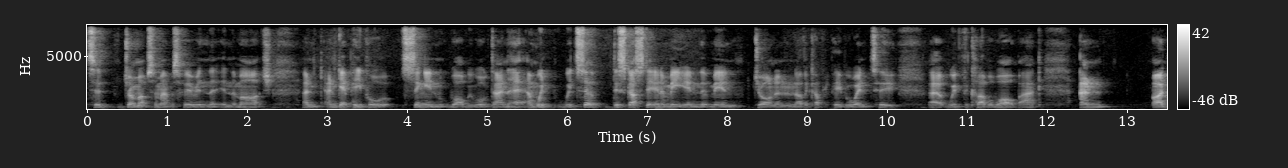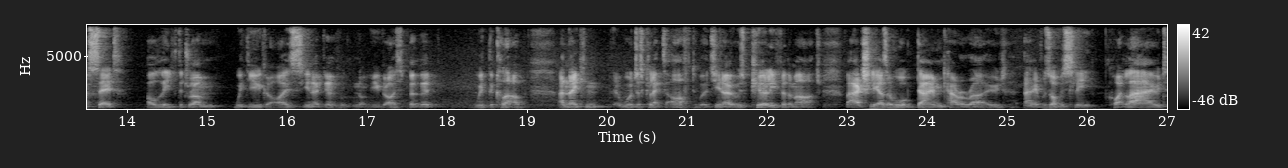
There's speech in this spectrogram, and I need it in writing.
to drum up some atmosphere in the in the march and and get people singing while we walked down there. And we'd, we'd sort of discussed it in a meeting that me and John and another couple of people went to uh, with the club a while back, and I'd said I'll leave the drum with you guys. You know, not you guys, but the with the club. And they can, we'll just collect it afterwards. You know, it was purely for the march. But actually, as I walked down Carrow Road, and it was obviously quite loud,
